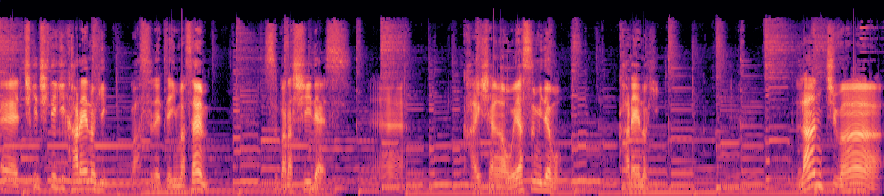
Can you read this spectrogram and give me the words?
えーチキチキ的カレーの日、忘れていません。素晴らしいです。会社がお休みでも、カレーの日。ランチは、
